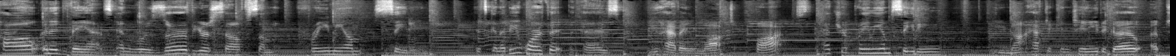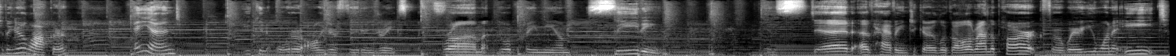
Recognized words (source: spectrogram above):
call in advance and reserve yourself some premium seating. It's going to be worth it because you have a locked box at your premium seating. You do not have to continue to go up to your locker. And you can order all your food and drinks from your premium seating instead of having to go look all around the park for where you want to eat,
